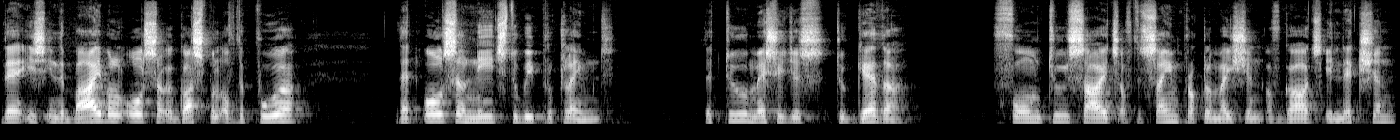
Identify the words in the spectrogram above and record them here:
There is in the Bible also a gospel of the poor that also needs to be proclaimed. The two messages together form two sides of the same proclamation of God's election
